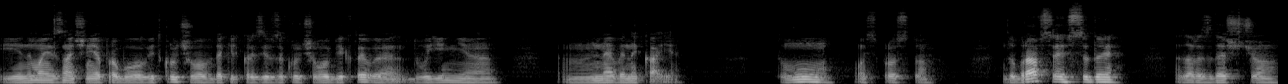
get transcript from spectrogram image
І немає значення, я пробував, відкручував декілька разів, закручував об'єктиви, двоїння не виникає. Тому ось просто добрався сюди. Зараз дещо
